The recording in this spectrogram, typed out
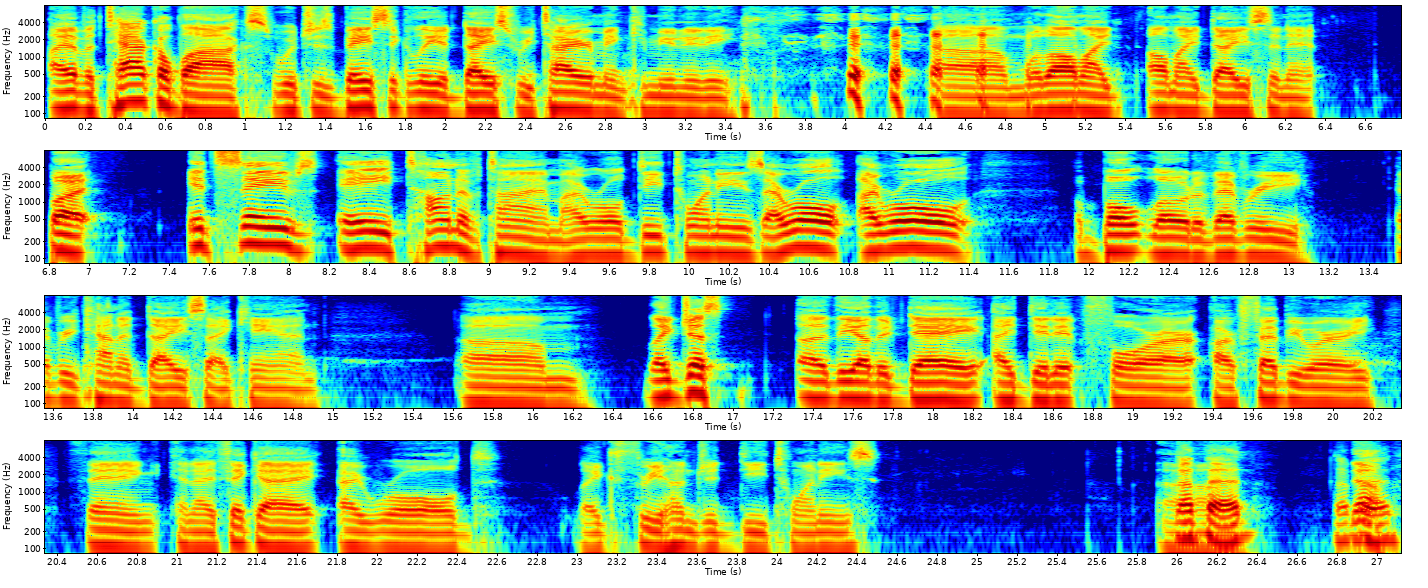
I have a tackle box, which is basically a dice retirement community, um, with all my all my dice in it. But it saves a ton of time. I roll d twenties. I roll I roll a boatload of every every kind of dice I can. Um, like just uh, the other day, I did it for our, our February thing, and I think I I rolled like three hundred d twenties. Not bad. Not no. bad.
